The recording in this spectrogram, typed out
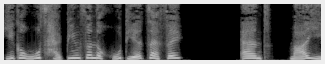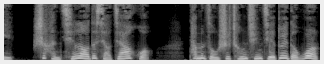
一个五彩缤纷的蝴蝶在飞。Ant 蚂蚁是很勤劳的小家伙，它们总是成群结队的 work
